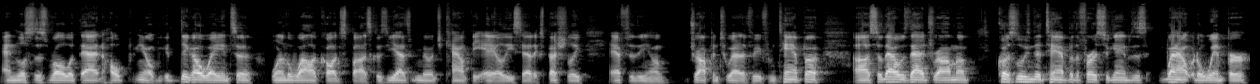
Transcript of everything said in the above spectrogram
And let's just roll with that and hope you know we could dig our way into one of the wild card spots because you have to much count the AL East out, especially after the you know dropping two out of three from Tampa. Uh, so that was that drama. Of course, losing to Tampa the first two games went out with a whimper.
